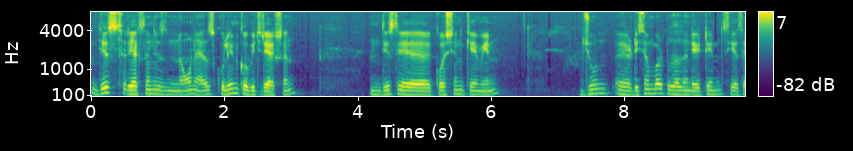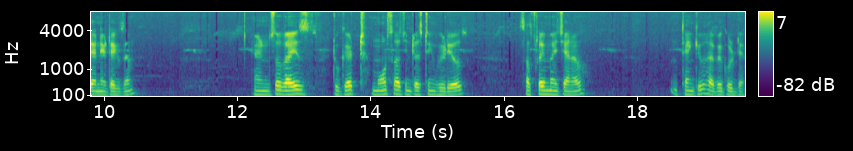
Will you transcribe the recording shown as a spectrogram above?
This reaction is known as Kulinkovich reaction. And this uh, question came in June uh, December 2018 CSIR NET exam. And so guys to get more such interesting videos subscribe my channel. Thank you. Have a good day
